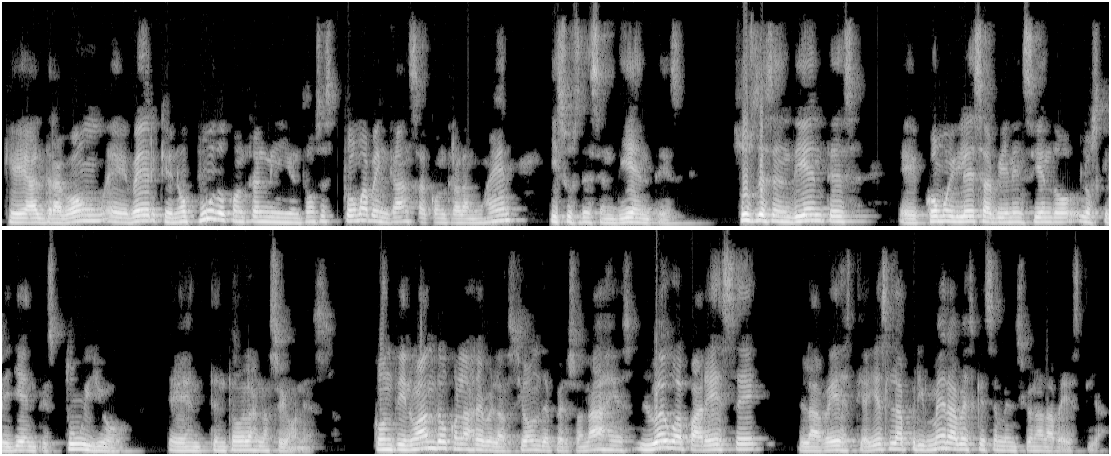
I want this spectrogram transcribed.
que al dragón eh, ver que no pudo contra el niño, entonces toma venganza contra la mujer y sus descendientes. Sus descendientes eh, como iglesia vienen siendo los creyentes, tú y yo, en, todas las naciones. Continuando con la revelación de personajes, luego aparece la bestia y es la primera vez que se menciona la bestia.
